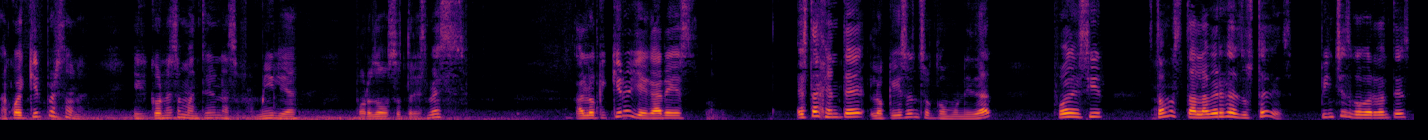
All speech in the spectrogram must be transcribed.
a cualquier persona, y que con eso mantienen a su familia por dos o tres meses. A lo que quiero llegar es, esta gente lo que hizo en su comunidad fue decir, estamos hasta la verga de ustedes. Pinches gobernantes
